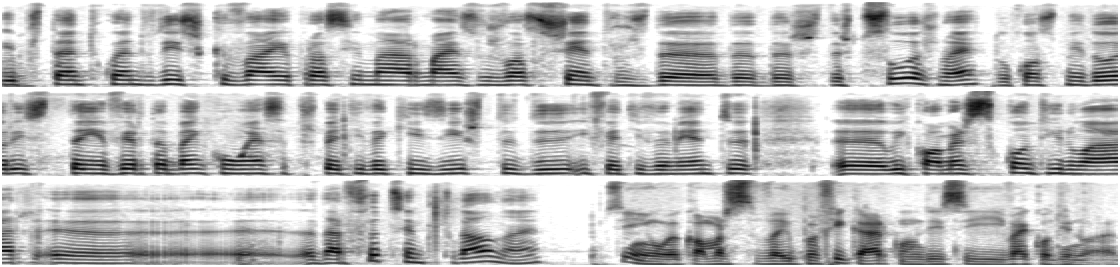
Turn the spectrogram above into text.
É? E portanto, quando diz que vai aproximar mais os vossos centros da, da, das, das, pessoas, não é? do consumidor, isso tem a ver também com essa perspectiva que existe de, efetivamente, uh, o e-commerce continuar uh, a dar frutos em Portugal, não é? Sim, o e-commerce veio para ficar, como disse, e vai continuar. É?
